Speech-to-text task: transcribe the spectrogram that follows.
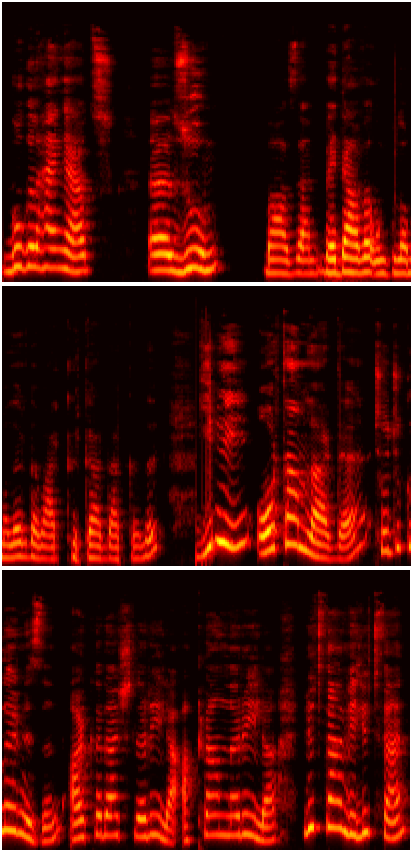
Google Hangouts, e, Zoom Bazen bedava uygulamaları da var 40'ar dakikalık gibi ortamlarda çocuklarınızın arkadaşlarıyla, akranlarıyla lütfen ve lütfen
